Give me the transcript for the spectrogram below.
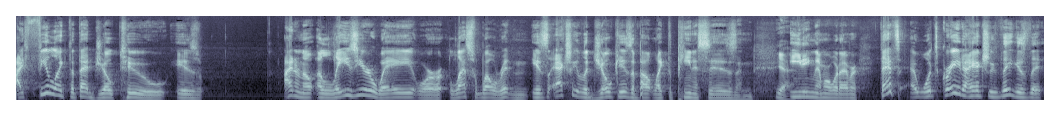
I feel like that that joke too is. I don't know, a lazier way or less well written is actually the joke is about like the penises and Yeah. eating them or whatever. That's what's great. I actually think is that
